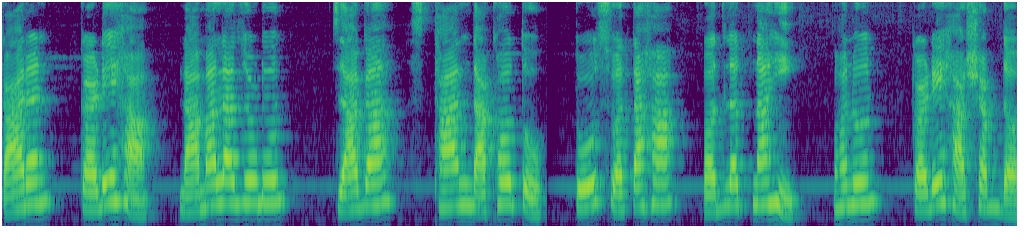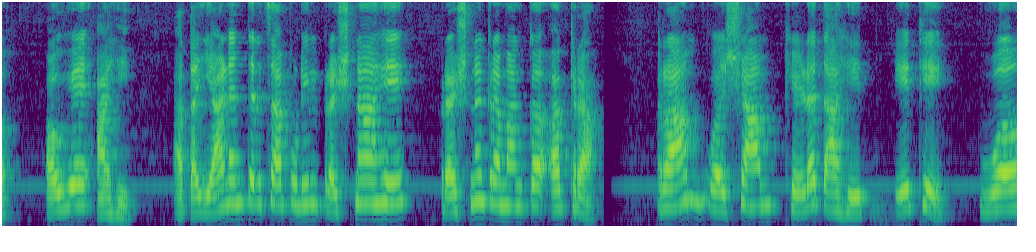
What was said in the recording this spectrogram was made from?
कारण कडे हा नामाला जोडून जागा स्थान दाखवतो तो स्वतः बदलत नाही. म्हणून कडे हा शब्द अव्यय आहे. आता यानंतरचा पुढील प्रश्न आहे. प्रश्न क्रमांक अकरा. राम व श्याम खेळत आहेत. येथे व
